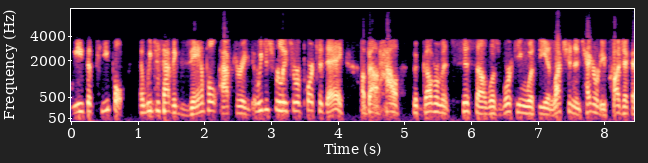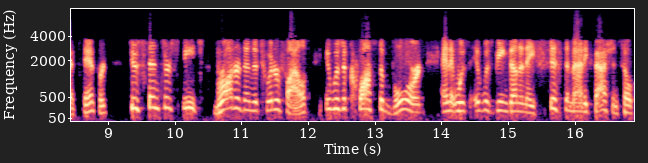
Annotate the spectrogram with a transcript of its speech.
we the people. And we just have example after, we just released a report today about how the government CISA was working with the Election Integrity Project at Stanford to censor speech broader than the Twitter files. It was across the board and it was, it was being done in a systematic fashion. So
